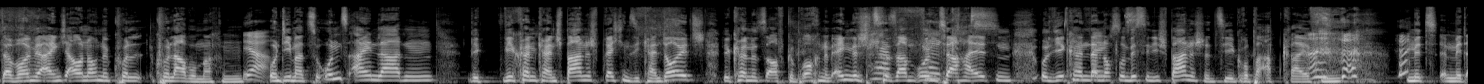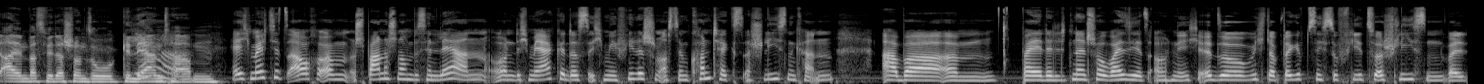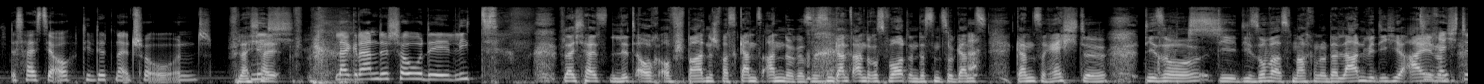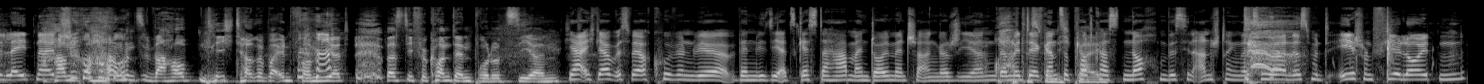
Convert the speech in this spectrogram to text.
Da wollen wir eigentlich auch noch eine Kol Kollabo machen. Ja. Und die mal zu uns einladen. Wir, wir können kein Spanisch sprechen, sie kein Deutsch. Wir können uns auf gebrochenem Englisch Perfekt. zusammen unterhalten. Und wir können dann noch so ein Perfekt. bisschen die spanische Zielgruppe abgreifen. mit, mit allem, was wir da schon so gelernt Ja. haben. Ja, ich möchte jetzt auch ähm, Spanisch noch ein bisschen lernen und ich merke, dass ich mir vieles schon aus dem Kontext erschließen kann. Aber ähm, bei der Lit Night Show weiß ich jetzt auch nicht. Also ich glaube, da gibt's nicht so viel zu erschließen, weil das heißt ja auch die Lit Night Show und Vielleicht nicht halt- La Grande Show de Lit. Vielleicht heißt Lit auch auf Spanisch was ganz anderes. Das ist ein ganz anderes Wort und das sind so ganz, ganz Rechte, die so, die, die sowas machen. Und dann laden wir die hier ein. Die rechte Late Night haben, Show. haben uns überhaupt nicht darüber informiert, was die für Content produzieren. Ja, ich glaube, es wäre auch cool, wenn wir, wenn wir sie als Gäste haben, einen Dolmetscher engagieren, Oh, damit der ganze geil. Podcast noch ein bisschen anstrengender zu hören ist mit eh schon vier Leuten.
